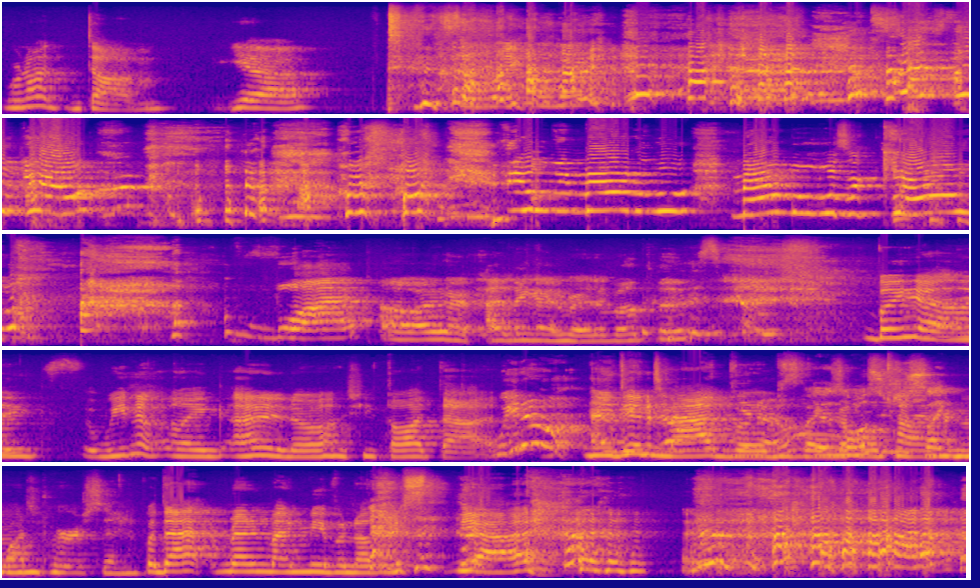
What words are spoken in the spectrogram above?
we're not dumb Yeah. so like we're- the only mammal, mammal was a cow. What? Oh, I, heard, I think I read about this. but yeah like we don't like I don't know how she thought that We don't. We did don't, Mad you know? like, There's the whole also just time like one person. but that reminded me of another yeah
